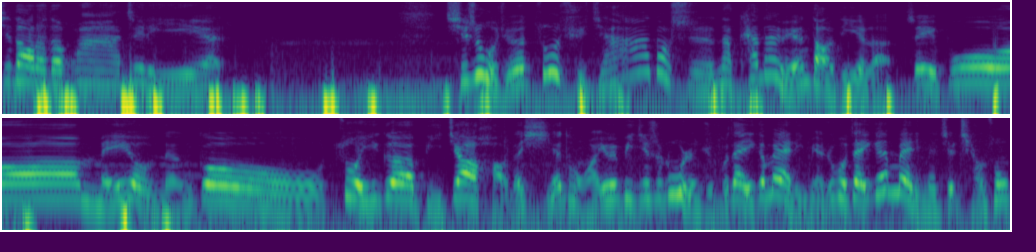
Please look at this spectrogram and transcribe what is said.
吸到了的话，这里。其实我觉得作曲家倒是那勘探员倒地了，这一波没有能够做一个比较好的协同啊，因为毕竟是路人局不在一个麦里面。如果在一个麦里面，其实强冲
